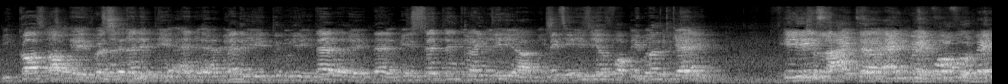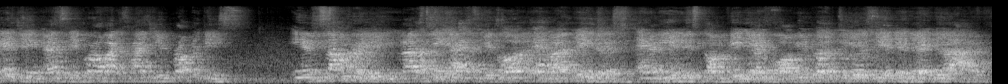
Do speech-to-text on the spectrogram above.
Because of its versatility and the ability to be that meets certain criteria makes it easier for people to carry. It is lighter and great for food packaging as it provides hygiene properties. In summary, plastic has its own advantages and it is convenient for people to use it in daily life.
